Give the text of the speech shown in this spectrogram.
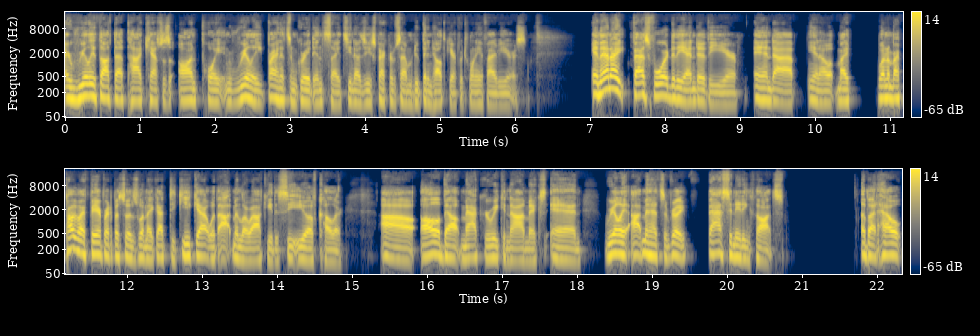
I really thought that podcast was on point and really Brian had some great insights, you know, as you expect from someone who'd been in healthcare for 25 years. And then I fast forward to the end of the year, and uh, you know, my one of my probably my favorite episodes when I got to geek out with Othman Laraki, the CEO of Color, uh, all about macroeconomics, and really Othman had some really fascinating thoughts about how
